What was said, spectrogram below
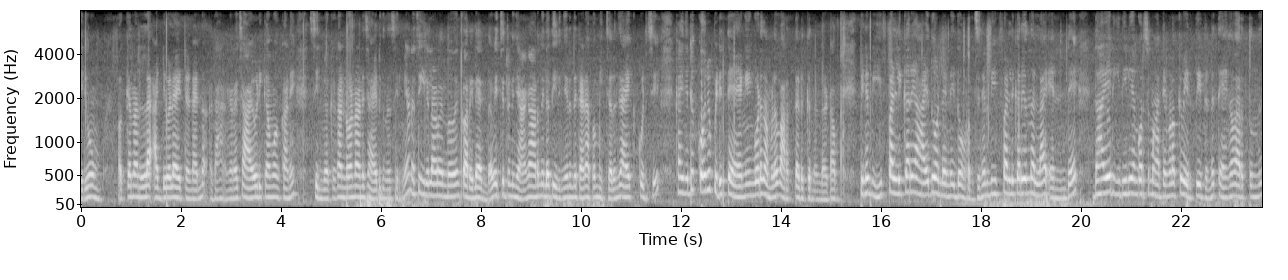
എരിവും ഒക്കെ നല്ല അടിപൊളിയായിട്ടുണ്ടായിരുന്നു. അതാ അങ്ങനെ ചായ കുടിക്കാൻ നോക്കുകയാണ് സിനിമയൊക്കെ കണ്ടുകൊണ്ടാണ് ചായ എടുക്കുന്നത്. സിനിമയാണ് സീരിയലാണോ എന്നൊന്നും കുറയില്ല എന്താ വെച്ചിട്ടുണ്ട്. ഞാൻ കാണുന്നില്ല. തിരിഞ്ഞിരുന്നിട്ടാണ്. അപ്പം മിച്ചറും ചായയൊക്കെ കുടിച്ച് കഴിഞ്ഞിട്ട് ഒരു പിടി തേങ്ങയും കൂടെ നമ്മൾ വറുത്തെടുക്കുന്നുണ്ട് കേട്ടോ. പിന്നെ ബീഫ് പള്ളിക്കറി ആയതുകൊണ്ട് തന്നെ ഇത് ഒറിജിനൽ ബീഫ് പള്ളിക്കറി എന്റെ ഇതായ രീതിയിൽ ഞാൻ കുറച്ച് മാറ്റങ്ങളൊക്കെ വരുത്തിയിട്ടുണ്ട്. തേങ്ങ വറുത്തുനിന്ന്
